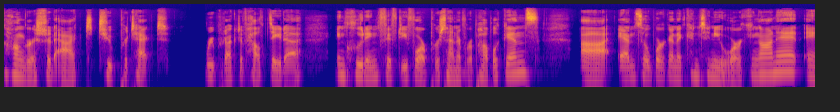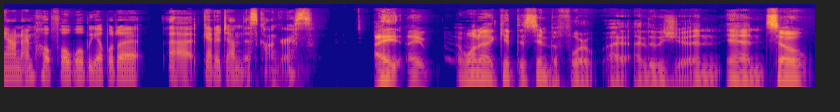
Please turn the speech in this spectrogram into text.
Congress should act to protect reproductive health data, including fifty-four percent of Republicans. Uh, and so we're going to continue working on it, and I'm hopeful we'll be able to uh, get it done this Congress. I I, I want to get this in before I, I lose you, and and so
